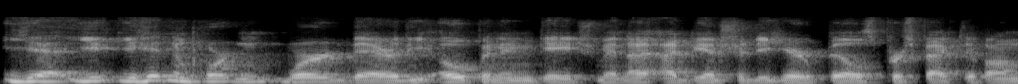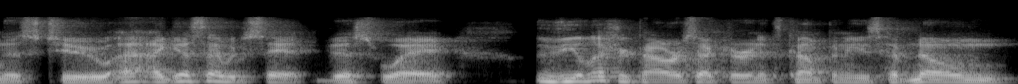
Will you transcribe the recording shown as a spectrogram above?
Yeah, you, you hit an important word there the open engagement. I, would be interested to hear Bill's perspective on this too. I, I guess I would say it this way the electric power sector and its companies have known,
